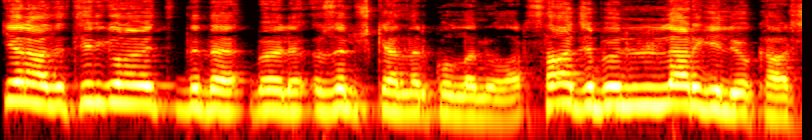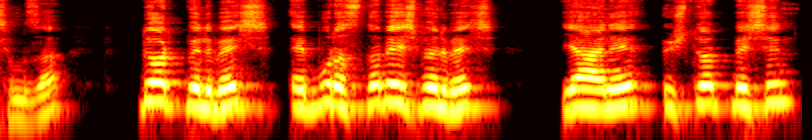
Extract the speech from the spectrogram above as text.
genelde trigonometride de böyle özel üçgenleri kullanıyorlar. Sadece bölülüler geliyor karşımıza. 4 bölü 5 e burası da 5 bölü 5. Yani 3 4 5'in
